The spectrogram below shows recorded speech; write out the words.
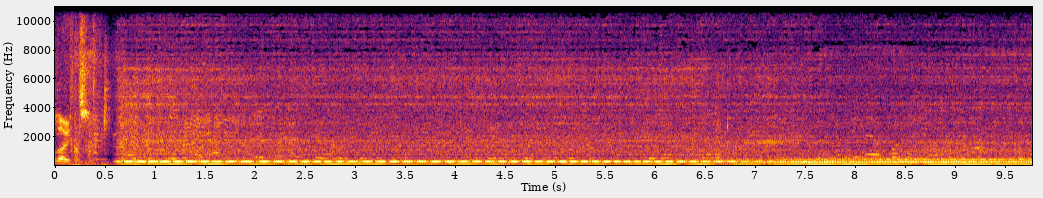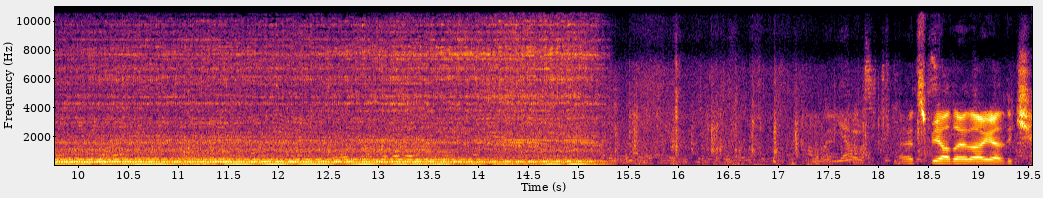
Bu da Evet bir adaya daha geldik.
